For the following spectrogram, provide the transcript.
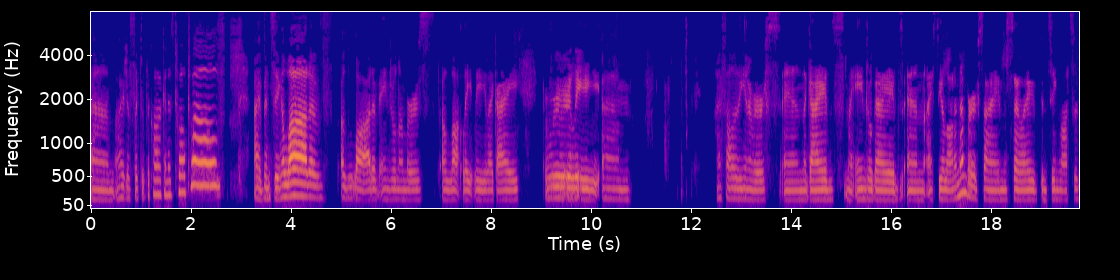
um, I just looked at the clock and it's 12 12. I've been seeing a lot of, a lot of angel numbers a lot lately. Like I really, um, I follow the universe and the guides, my angel guides, and I see a lot of number signs. So I've been seeing lots of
